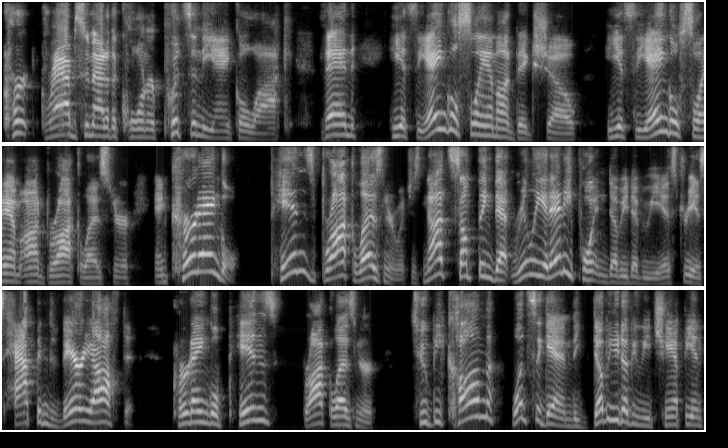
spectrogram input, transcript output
Kurt grabs him out of the corner, puts in the ankle lock. Then he hits the angle slam on Big Show. He hits the angle slam on Brock Lesnar. And Kurt Angle pins Brock Lesnar, which is not something that really at any point in WWE history has happened very often. Kurt Angle pins Brock Lesnar to become, once again, the WWE champion.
